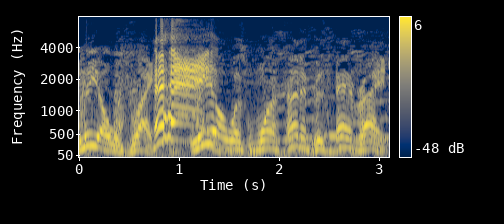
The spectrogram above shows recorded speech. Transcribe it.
Leo was right. Hey! Leo was 100% right.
